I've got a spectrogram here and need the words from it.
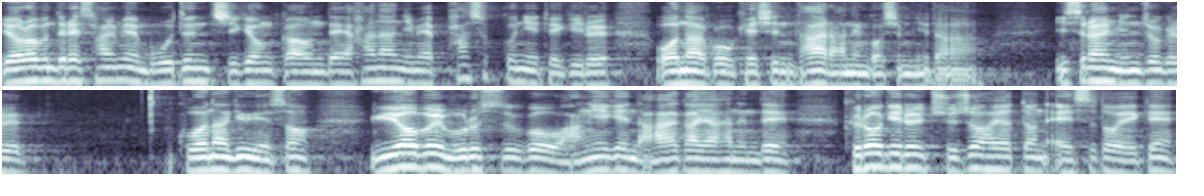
여러분들의 삶의 모든 지경 가운데 하나님의 파수꾼이 되기를 원하고 계신다라는 것입니다. 이스라엘 민족을 구원하기 위해서 위협을 무릅쓰고 왕에게 나아가야 하는데 그러기를 주저하였던 에스더에게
